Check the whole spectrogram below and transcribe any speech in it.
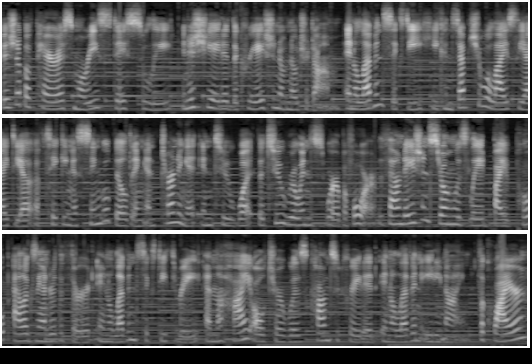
Bishop of Paris Maurice de Sully initiated the creation of Notre Dame. In 1160, he conceptualized the idea of taking a single building and turning it into what the two ruins were before. The foundation stone was laid by Pope Alexander III in 1163, and the high altar was consecrated in 1189. The choir,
